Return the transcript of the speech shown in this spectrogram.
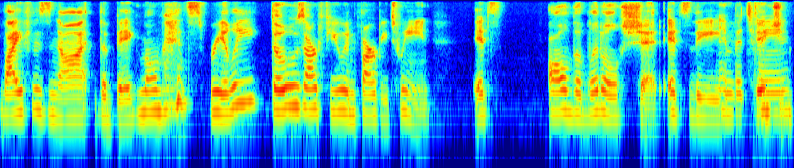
life is not the big moments, really. Those are few and far between. It's all the little shit. It's the In between. did you,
